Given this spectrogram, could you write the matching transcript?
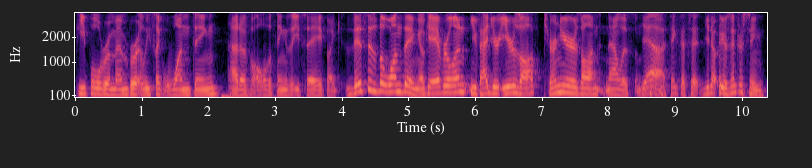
people remember at least like one thing out of all the things that you say. Like this is the one thing. Okay, everyone, you've had your ears off. Turn your ears on. Now listen. Yeah, I think that's it. You know, it was interesting.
